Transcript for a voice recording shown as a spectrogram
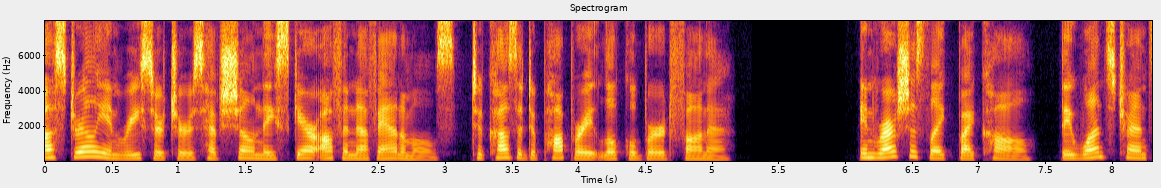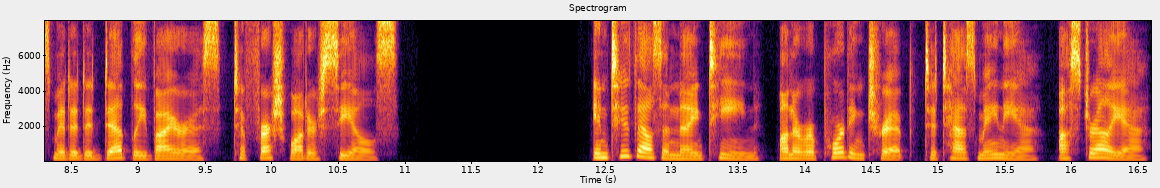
Australian researchers have shown they scare off enough animals to cause a depopulate local bird fauna. In Russia's Lake Baikal, they once transmitted a deadly virus to freshwater seals. In 2019, on a reporting trip to Tasmania, Australia,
